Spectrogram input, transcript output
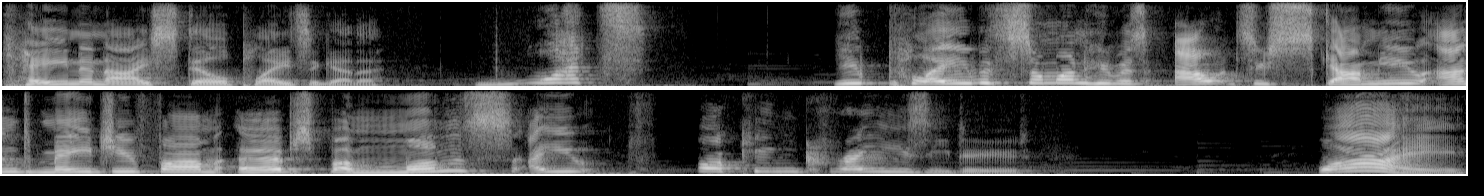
Kane and I still play together. What? You play with someone who was out to scam you and made you farm herbs for months? Are you fucking crazy, dude? Why?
